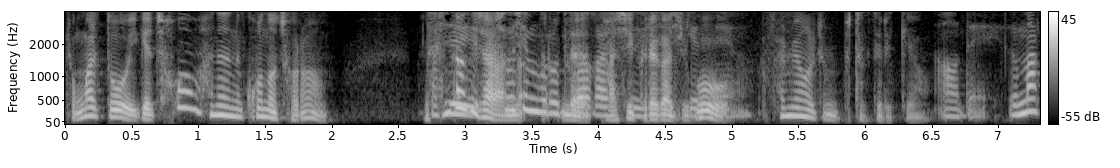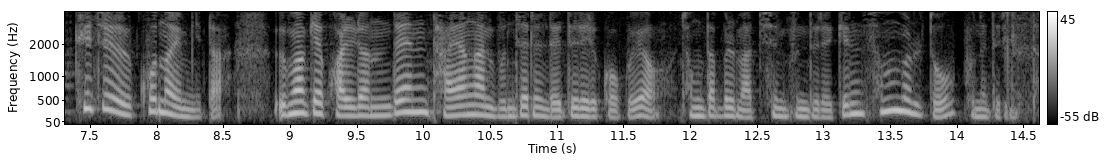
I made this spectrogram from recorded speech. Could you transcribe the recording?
정말 또 이게 처음 하는 코너처럼 다시 생각이 잘안 나. 초심으로 돌아갈 다시 수 그래가지고 있으시겠네요. 설명을 좀 부탁드릴게요. 아, 네. 음악 퀴즈 코너입니다. 음악에 관련된 다양한 문제를 내드릴 거고요. 정답을 맞힌 분들에겐 선물도 보내드립니다.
